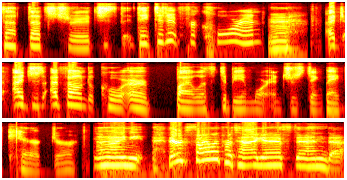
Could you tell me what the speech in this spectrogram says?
that that's true. It's just they did it for Corrin. eh. I, I just I found a Cor or Byleth to be a more interesting main character. I mean, they're silent protagonist, and uh,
